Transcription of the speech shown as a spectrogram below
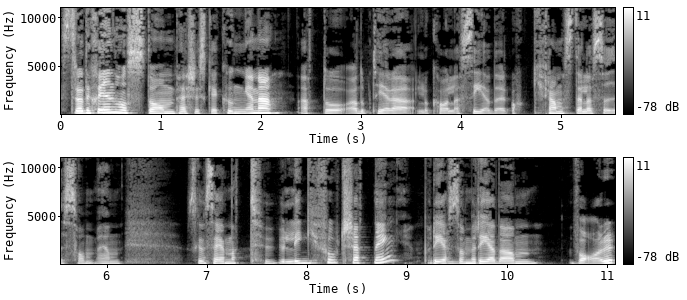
Strategin hos de persiska kungarna att då adoptera lokala seder och framställa sig som en, ska vi säga, naturlig fortsättning på det som redan var,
